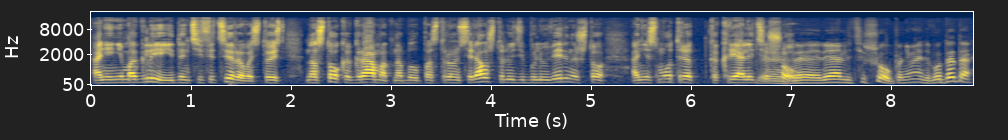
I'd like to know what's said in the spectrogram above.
Они не могли идентифицировать. То есть настолько грамотно был построен сериал, что люди были уверены, что они смотрят как реалити-шоу. Реалити-шоу, понимаете? Вот это,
